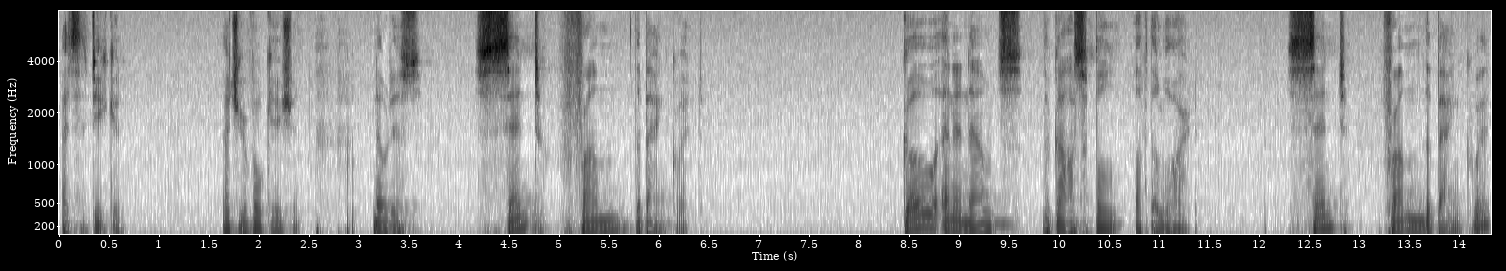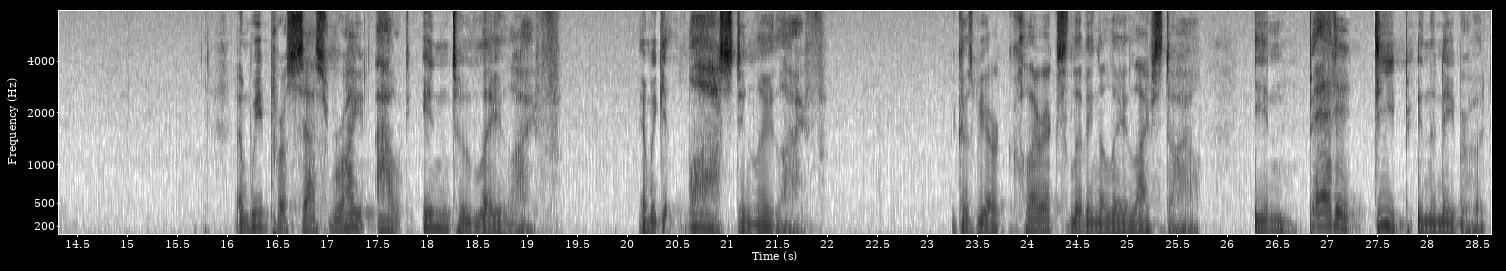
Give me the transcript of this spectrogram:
That's the deacon. That's your vocation. Notice, sent from the banquet. Go and announce the gospel of the Lord. Sent from the banquet. And we process right out into lay life. And we get lost in lay life because we are clerics living a lay lifestyle, embedded deep in the neighborhood,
